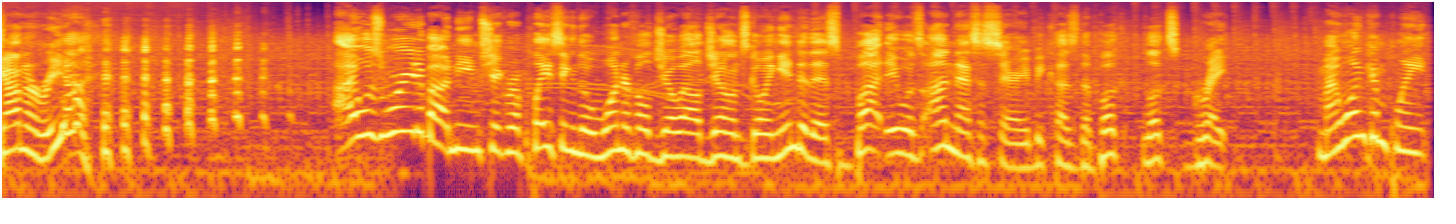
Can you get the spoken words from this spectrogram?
Gonorrhea? I was worried about Niemczyk replacing the wonderful Joelle Jones going into this, but it was unnecessary because the book looks great. My one complaint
